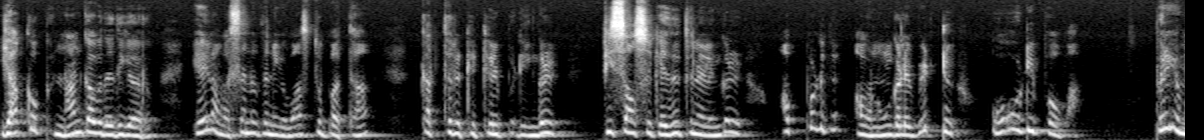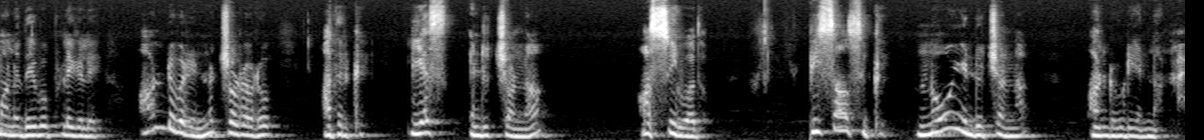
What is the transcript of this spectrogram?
யாக்கோப் நான்காவது அதிகாரம் ஏழாம் வசனத்தை நீங்கள் வாஸ்து பார்த்தா கத்தருக்கு கீழ்ப்படியுங்கள் பிசாசுக்கு எதிர்த்து நிலுங்கள் அப்பொழுது அவன் உங்களை விட்டு ஓடி போவான். பிரியமான தெய்வ பிள்ளைகளே ஆண்டவர் என்ன சொல்கிறாரோ அதற்கு எஸ் என்று சொன்னால் ஆசீர்வாதம். பிசாசுக்கு நோ என்று சொன்னால் ஆண்டவருடைய நன்மை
